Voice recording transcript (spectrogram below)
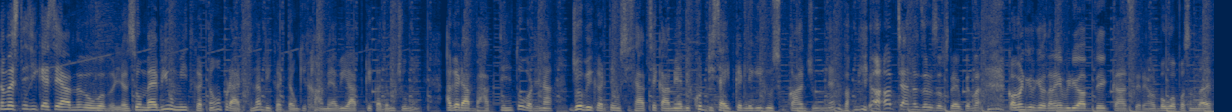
नमस्ते जी, कैसे हैं आप? मैं बउआ बोल रहा हूँ। सो, मैं भी उम्मीद करता हूँ, प्रार्थना भी करता हूँ कि कामयाबी आपके कदम चूमे। अगर आप भागते हैं तो वरना जो भी करते हैं, उस हिसाब से कामयाबी खुद डिसाइड कर लेगी कि उसको कहाँ चूमना है। बाकी आप चैनल ज़रूर सब्सक्राइब करना। कमेंट करके बताना, ये वीडियो आप देख कहाँ से रहे हैं। और बउआ पसंद आए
